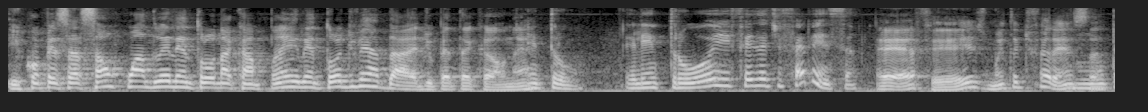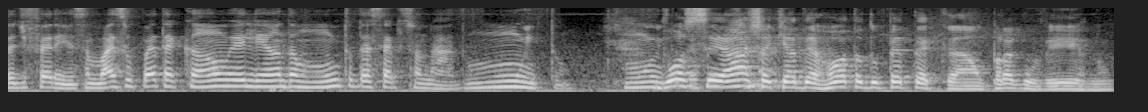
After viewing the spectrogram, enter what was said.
Em compensação, quando ele entrou na campanha, ele entrou de verdade, o Petecão, né? Entrou. Ele entrou e fez a diferença. É, fez muita diferença. Muita diferença. Mas o Petecão, ele anda muito decepcionado. Muito. Muito Você acha que a derrota do Petecão para governo,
